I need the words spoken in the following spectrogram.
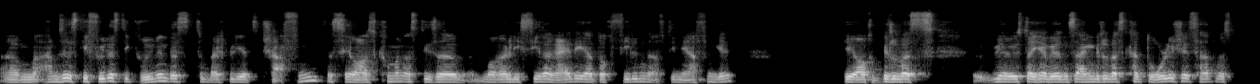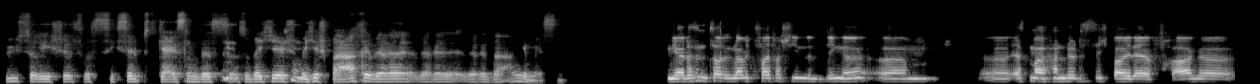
Ähm, haben Sie das Gefühl, dass die Grünen das zum Beispiel jetzt schaffen, dass sie rauskommen aus dieser Moralisiererei, die ja doch vielen auf die Nerven geht? Die auch ein bisschen was, wir Österreicher würden sagen, ein bisschen was Katholisches hat, was Büßerisches, was sich selbst Geißelndes. Also welche, welche Sprache wäre, wäre, wäre da angemessen? Ja, das sind, glaube ich, zwei verschiedene Dinge. Ähm, äh, erstmal handelt es sich bei der Frage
